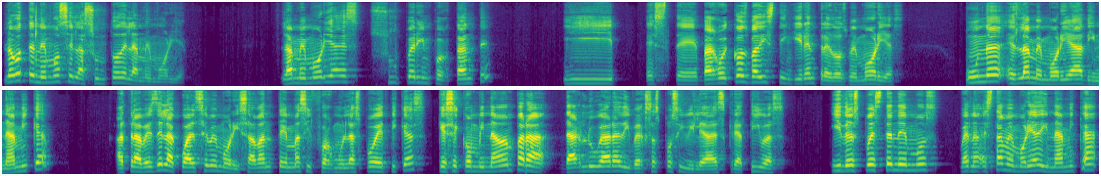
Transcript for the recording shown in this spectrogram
Luego tenemos el asunto de la memoria. la memoria es súper importante y este, Barruecos va a distinguir entre dos memorias. Una es la memoria dinámica, a través de la cual se memorizaban temas y fórmulas poéticas que se combinaban para dar lugar a diversas posibilidades creativas. Y después tenemos, bueno, esta memoria dinámica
